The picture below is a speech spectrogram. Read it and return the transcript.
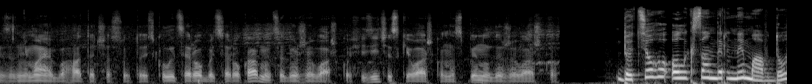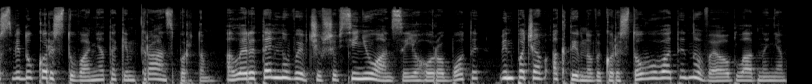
Займає багато часу. Тобто, коли це робиться руками, це дуже важко. Фізично важко, на спину дуже важко. До цього Олександр не мав досвіду користування таким транспортом, але ретельно вивчивши всі нюанси його роботи, він почав активно використовувати нове обладнання.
